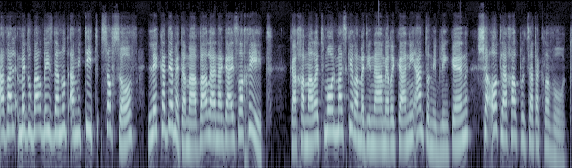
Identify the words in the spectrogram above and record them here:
אבל מדובר בהזדמנות אמיתית, סוף סוף, לקדם את המעבר להנהגה אזרחית. כך אמר אתמול מזכיר המדינה האמריקני אנטוני בלינקן, שעות לאחר פריצת הקרבות.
